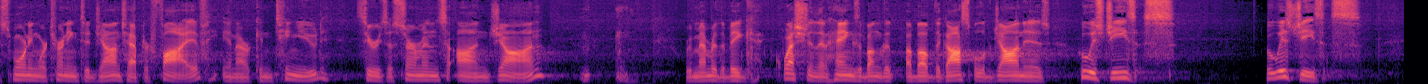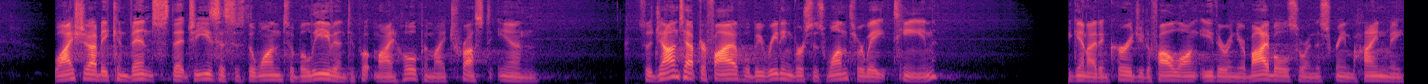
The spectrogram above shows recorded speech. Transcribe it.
This morning we're turning to John chapter 5 in our continued series of sermons on John. Remember, the big question that hangs above the, above the Gospel of John is Who is Jesus? Who is Jesus? Why should I be convinced that Jesus is the one to believe in, to put my hope and my trust in? So, John chapter 5, we'll be reading verses 1 through 18. Again, I'd encourage you to follow along either in your Bibles or in the screen behind me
